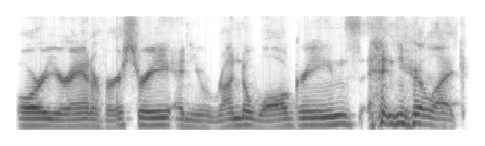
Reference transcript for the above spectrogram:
or your anniversary and you run to Walgreens and you're like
